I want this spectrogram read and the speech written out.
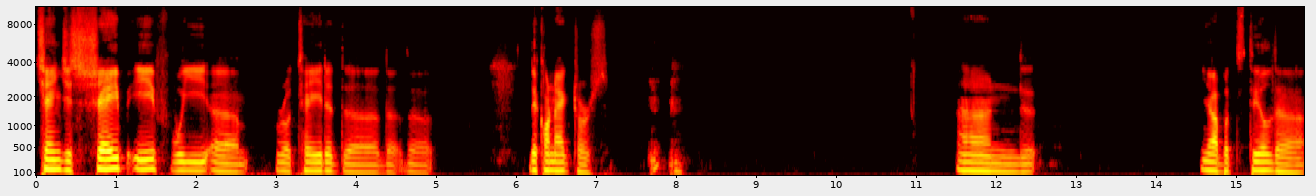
change its shape if we um, rotated the the the, the connectors. And yeah but still the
